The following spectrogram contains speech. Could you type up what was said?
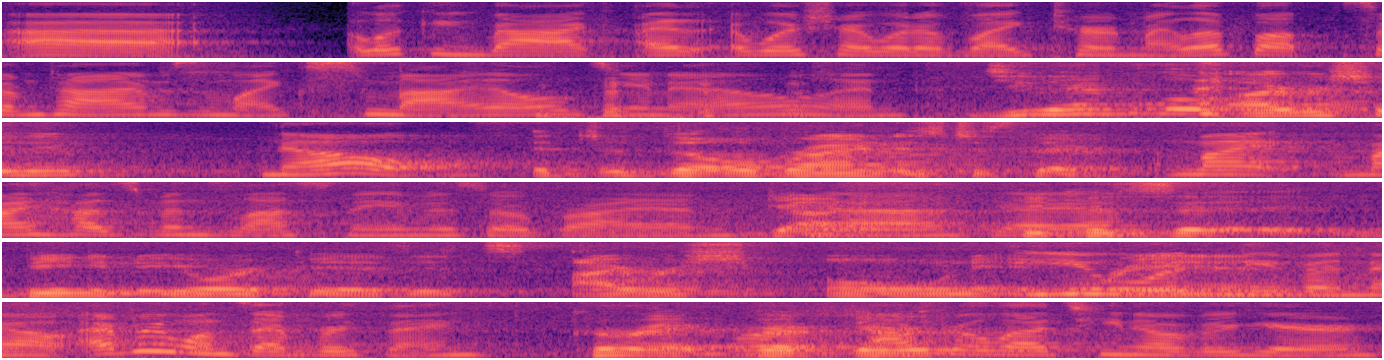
uh, looking back, I, I wish I would have like turned my lip up sometimes and like smiled, you know. And Do you have a little Irish in you? No, It, the O'Brien is just there. my my husband's last name is O'Brien. Got yeah, it. yeah, yeah. because Uh, being in New York is it's Irish owned and You ran. wouldn't even know. Everyone's everything. Correct, We're but Afro Latino over here.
